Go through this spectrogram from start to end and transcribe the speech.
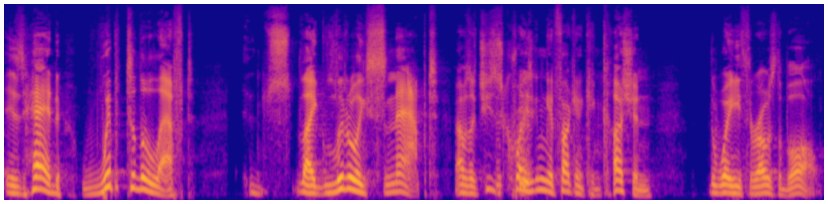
his head whipped to the left, like literally snapped. I was like, Jesus Christ, he's gonna get fucking concussion the way he throws the ball.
